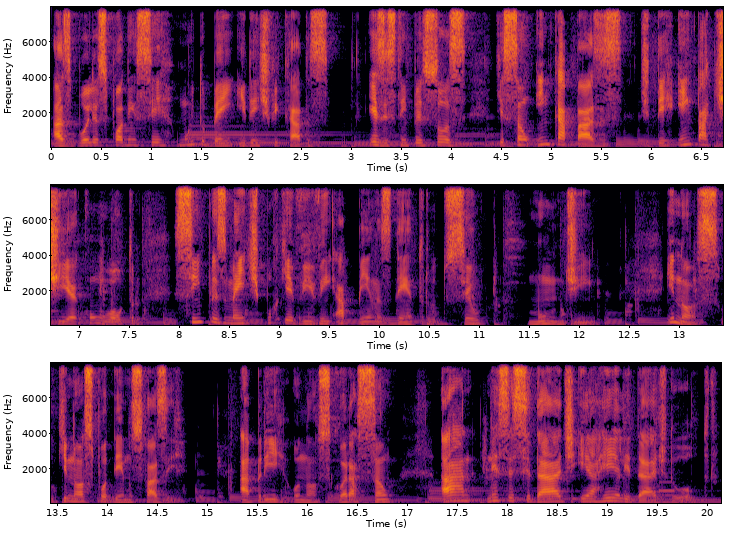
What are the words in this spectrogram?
as bolhas podem ser muito bem identificadas. Existem pessoas que são incapazes de ter empatia com o outro simplesmente porque vivem apenas dentro do seu mundinho. E nós, o que nós podemos fazer? Abrir o nosso coração à necessidade e à realidade do outro.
